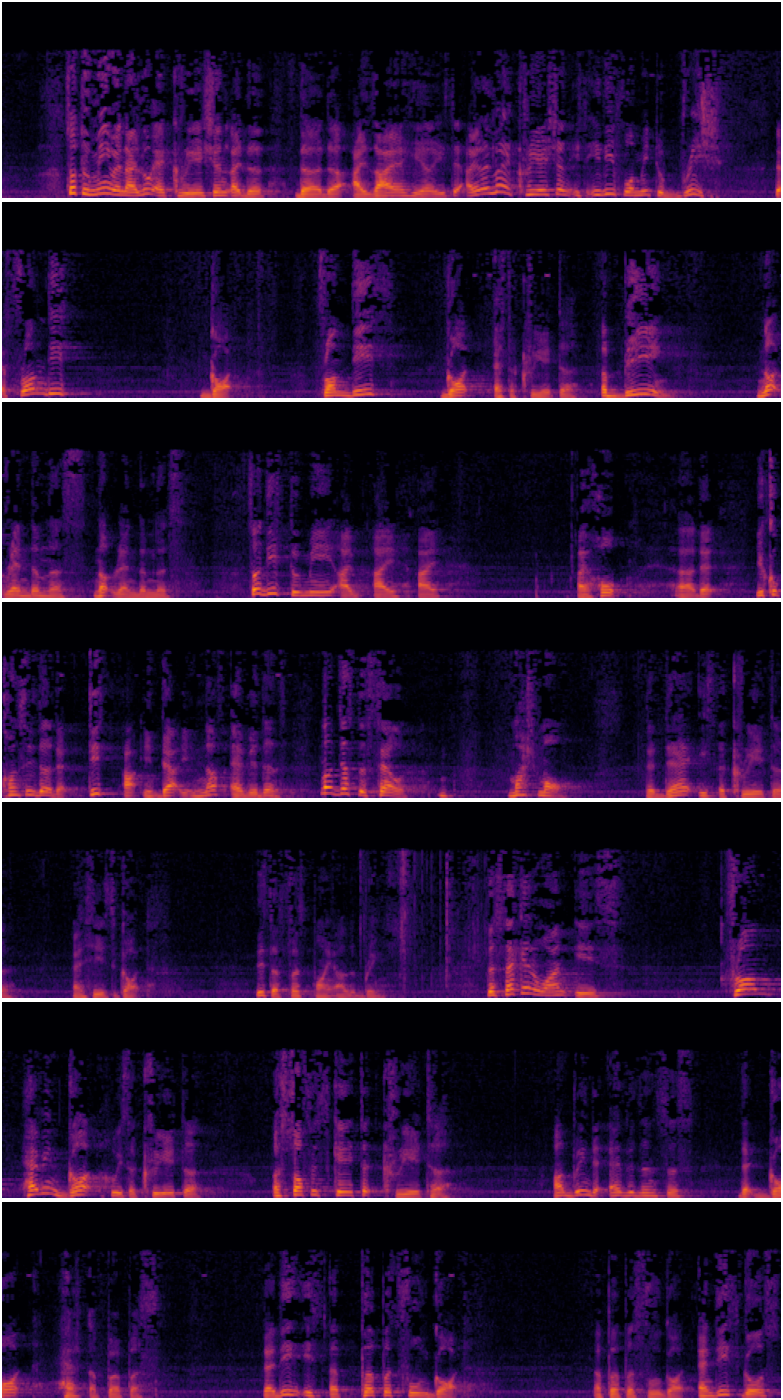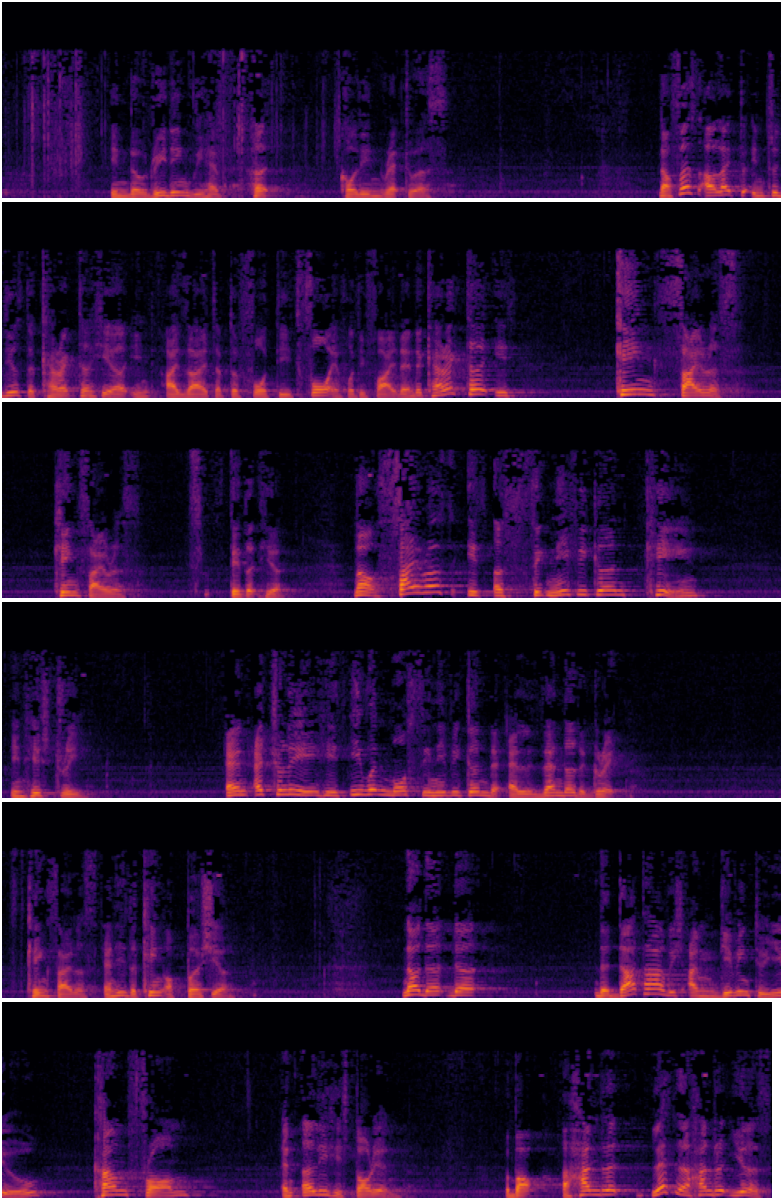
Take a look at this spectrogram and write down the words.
So to me, when I look at creation, like the, the, the Isaiah here, he said, when I look at creation, it's easy for me to bridge that from this God. From this, God as the creator, a being, not randomness, not randomness. So this to me, I, I, I, I hope uh, that you could consider that this are there are enough evidence, not just the cell, much more, that there is a creator and he is God. This is the first point I'll bring. The second one is from having God who is a creator, a sophisticated creator, I'll bring the evidences that God has a purpose. That this is a purposeful God. A purposeful God. And this goes in the reading we have heard Colin read to us. Now first I would like to introduce the character here in Isaiah chapter 44 and 45. Then the character is King Cyrus. King Cyrus, stated here. Now, Cyrus is a significant king in history. And actually, he's even more significant than Alexander the Great. King Cyrus. And he's the king of Persia. Now, the, the, the data which I'm giving to you comes from an early historian, about a hundred, less than a hundred years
